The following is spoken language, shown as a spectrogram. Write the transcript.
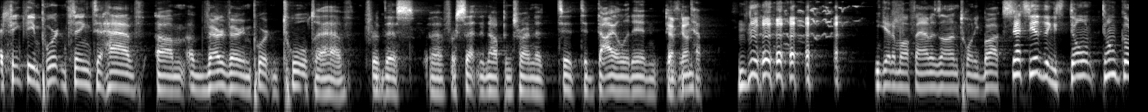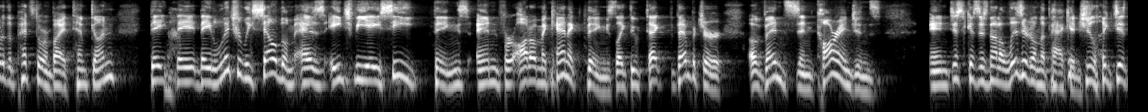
I think the important thing to have, um, a very, very important tool to have for this, uh, for setting it up and trying to to, to dial it in, Temp is a gun? temp. You get them off Amazon, twenty bucks. that's the other thing is don't don't go to the pet store and buy a temp gun. They they they literally sell them as HVAC things and for auto mechanic things, like to detect the temperature of vents and car engines. And just because there's not a lizard on the package, like just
